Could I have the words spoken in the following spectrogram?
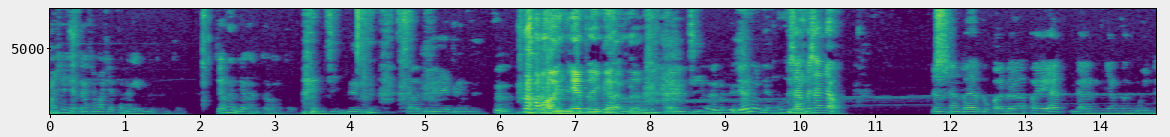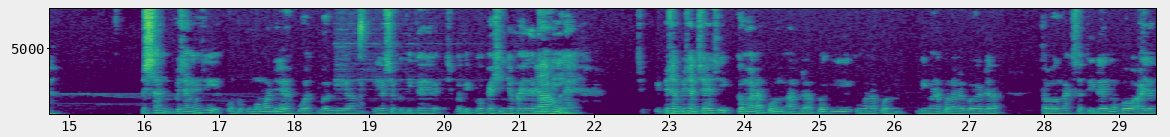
Masa setan sama setan lagi ribut antum jangan jangan tolong tolong. Anjing dan saat ini dia kan monyet karena anjing. Jangan jangan. Pesan-pesan jauh dan pesan terakhir kepada Payat dan yang gangguinnya. Pesan pesannya sih untuk umum aja ya buat bagi yang ya seperti kayak seperti profesinya Pak Yayat ya ini. oke. Pesan-pesan saya sih ke mana pun anda pergi ke mana pun di mana pun anda berada tolonglah setidaknya bawa ayat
